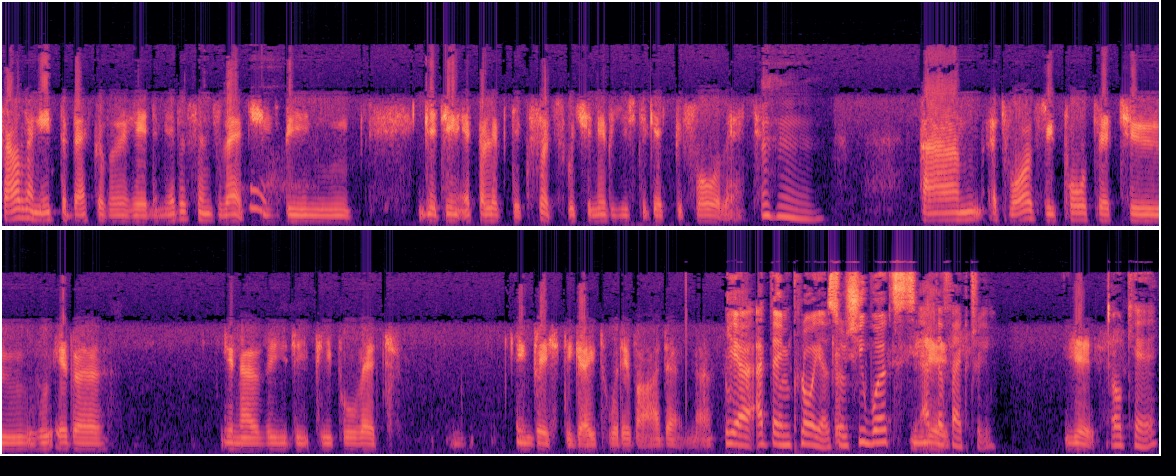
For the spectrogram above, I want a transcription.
fell and hit the back of her head, and ever since that, she's been getting epileptic fits, which she never used to get before that. Mm-hmm. Um, it was reported to whoever, you know, the, the people that investigate whatever, I don't know. Yeah, at the employer. So she works at the factory. Yes. Okay.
